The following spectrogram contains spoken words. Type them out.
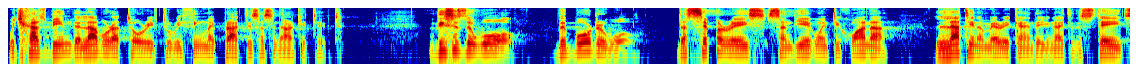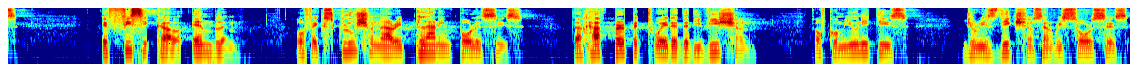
which has been the laboratory to rethink my practice as an architect. This is the wall, the border wall, that separates San Diego and Tijuana, Latin America and the United States, a physical emblem of exclusionary planning policies that have perpetuated the division of communities, jurisdictions, and resources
